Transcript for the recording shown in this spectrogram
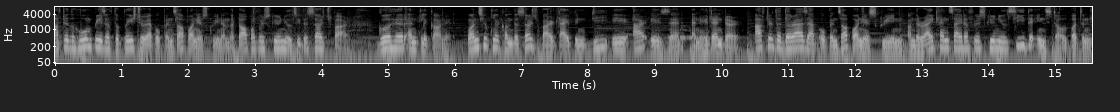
After the home page of the Play Store app opens up on your screen, on the top of your screen you'll see the search bar. Go ahead and click on it. Once you click on the search bar, type in D-A-R-A-Z and hit enter. After the Daraz app opens up on your screen, on the right hand side of your screen you'll see the install button.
